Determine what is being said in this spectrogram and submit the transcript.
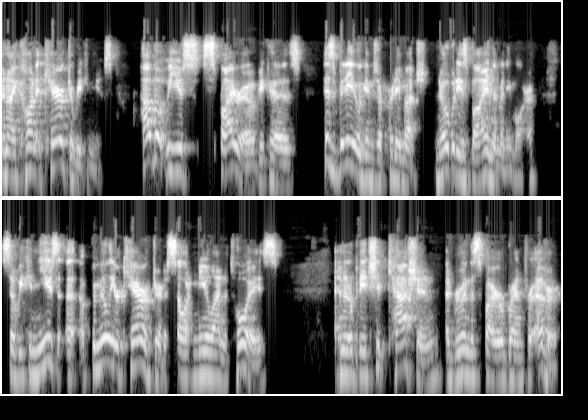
an iconic character we can use. How about we use Spyro because his video games are pretty much nobody's buying them anymore. So we can use a, a familiar character to sell a new line of toys, and it'll be a cheap cash in and ruin the Spyro brand forever.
